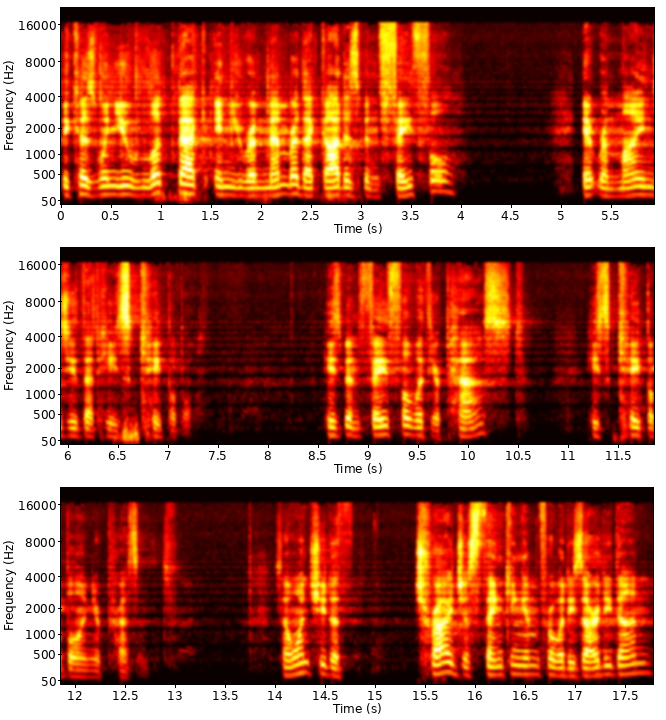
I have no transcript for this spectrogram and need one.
Because when you look back and you remember that God has been faithful, it reminds you that He's capable. He's been faithful with your past, He's capable in your present. So I want you to try just thanking Him for what He's already done,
